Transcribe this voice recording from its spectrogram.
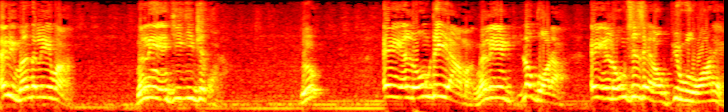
အဲ့ဒီမန္တလေးမှာငလင်အကြီးကြီးဖြစ်သွားတာနော်အိမ်အလုံးတရာမှာငလင်လောက်သွားတာအိမ်အလုံး80လောက်ပြိုသွားတယ်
